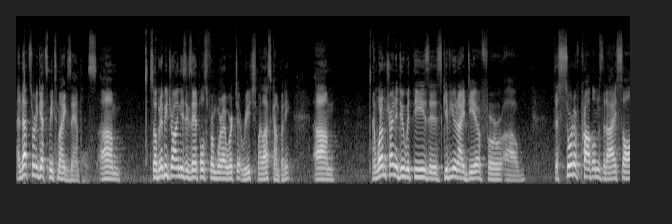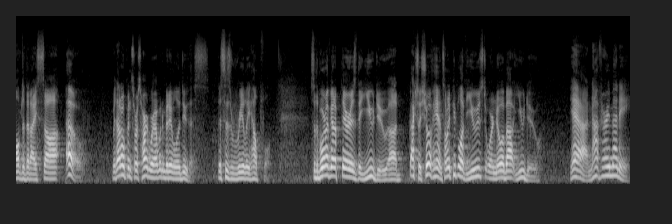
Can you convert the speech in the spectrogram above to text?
And that sort of gets me to my examples. Um, so I'm going to be drawing these examples from where I worked at Reach, my last company. Um, and what I'm trying to do with these is give you an idea for uh, the sort of problems that I solved that I saw, oh, without open source hardware, I wouldn't have been able to do this. This is really helpful. So the board I've got up there is the UDOO. Uh, actually, show of hands, how many people have used or know about UDOO? Yeah, not very many.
